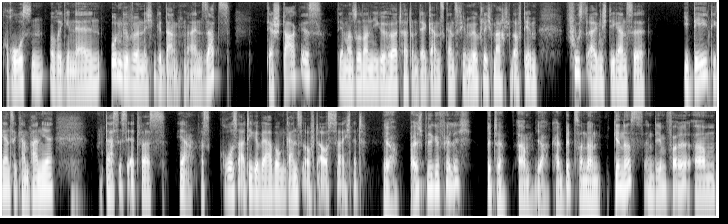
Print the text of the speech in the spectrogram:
großen, originellen, ungewöhnlichen Gedanken, einen Satz, der stark ist, den man so noch nie gehört hat und der ganz, ganz viel möglich macht und auf dem fußt eigentlich die ganze Idee, die ganze Kampagne. Und das ist etwas, ja, was großartige Werbung ganz oft auszeichnet. Ja, beispielgefällig? Bitte. Ähm, ja, kein Bit, sondern Guinness in dem Fall. Ähm,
